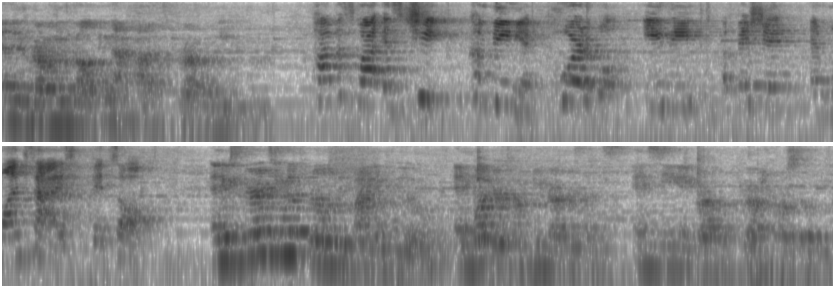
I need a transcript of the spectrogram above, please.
and then growing and developing that product throughout the week. Squat is cheap, convenient, portable, easy, efficient, and one size fits all. And experiencing the thrill of defining who and what your company represents and seeing it grow throughout the course of the week.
